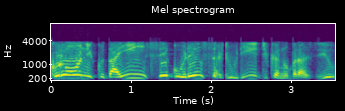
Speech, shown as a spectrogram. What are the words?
crônico da insegurança jurídica no Brasil?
